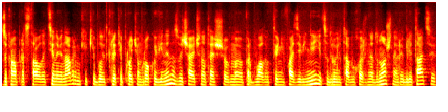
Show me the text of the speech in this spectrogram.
Зокрема, представили ці нові напрямки, які були відкриті протягом року війни, незважаючи на те, що ми перебували в активній фазі війни. І це другий етап виходження доношення, реабілітацію,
